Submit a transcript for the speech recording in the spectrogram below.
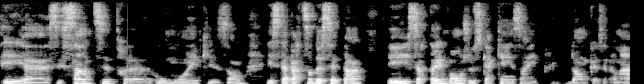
et euh, c'est 100 titres euh, au moins qu'ils ont. Et c'est à partir de 7 ans et certains vont jusqu'à 15 ans et plus. Donc c'est vraiment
